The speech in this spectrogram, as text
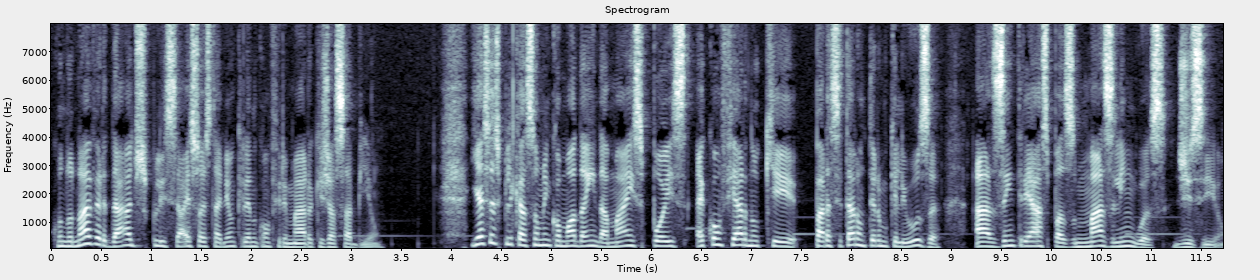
quando na verdade os policiais só estariam querendo confirmar o que já sabiam. E essa explicação me incomoda ainda mais, pois é confiar no que, para citar um termo que ele usa, as entre aspas más línguas diziam.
